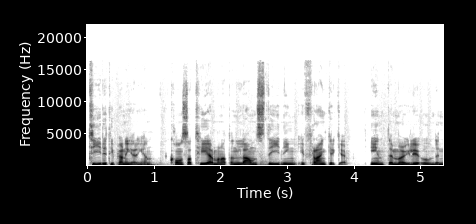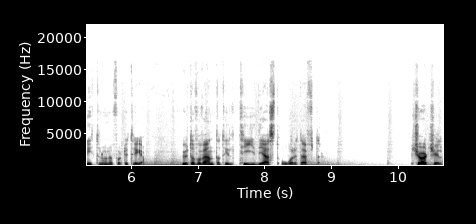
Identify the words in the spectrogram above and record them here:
Tidigt i planeringen konstaterar man att en landstigning i Frankrike inte är möjlig under 1943 utan får vänta till tidigast året efter. Churchill,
